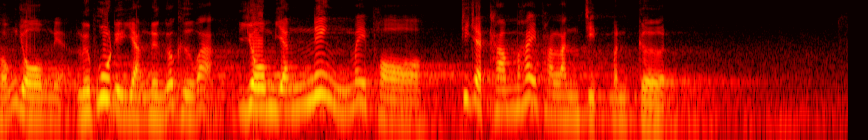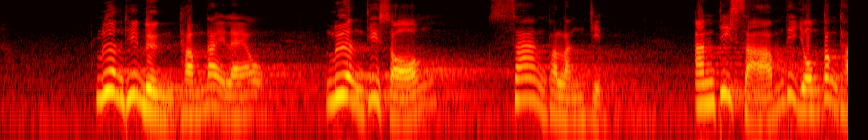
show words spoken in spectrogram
ของโยมเนี่ยหรือพูดอีกอย่างหนึ่งก็คือว่า โยมยังนิ่งไม่พอที่จะทำให้พลังจิตมันเกิด เรื่องที่หนึ่งทำได้แล้ว เรื่องที่สองสร้างพลังจิต อันที่สามที่โยมต้องท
